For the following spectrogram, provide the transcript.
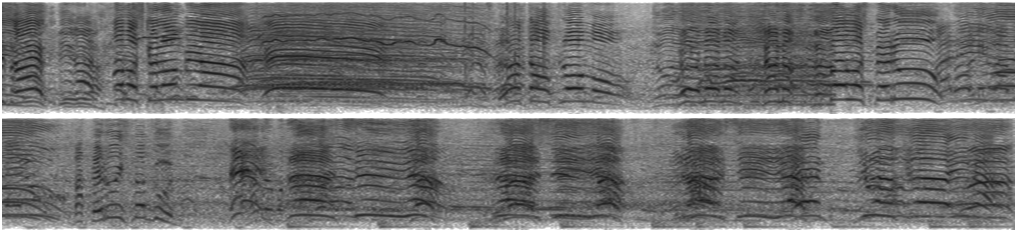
Israel, Iran. Vamos Colombia! Plata o plomo. No, no, no, no, no. Vamos Peru! But Peru is not good. Россия! Россия! Россия! Украина!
